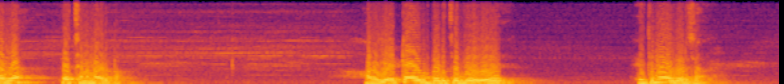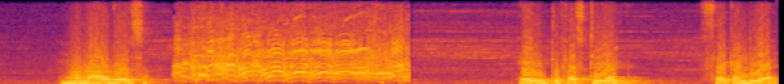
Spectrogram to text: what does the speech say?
நல்லா லட்சணமாக இருப்பான். அவன் எட்டாவது படித்தது எத்தனாவது வருஷம்? மூணாவது வருஷம். Eighth first year second year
